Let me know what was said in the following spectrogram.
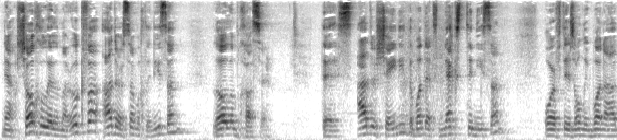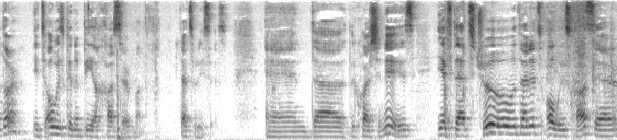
Now, sholchul el marukva, adar samach lenisan, lo'olam chaser. The adar sheni, the one that's next to Nisan, or if there's only one adar, it's always going to be a chaser month. That's what he says. And uh, the question is, if that's true, that it's always chaser.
